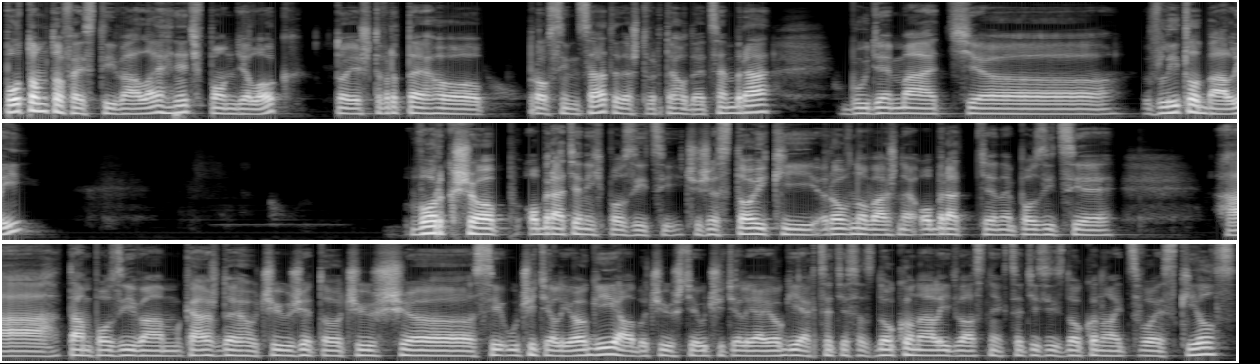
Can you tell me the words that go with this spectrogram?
po tomto festivale, hneď v pondelok, to je 4. prosinca, teda 4. decembra, bude mať uh, v Little Bali workshop obratených pozícií, čiže stojky, rovnovážne obratené pozície, a tam pozývam každého, či už je to, či už uh, si učiteľ jogy, alebo či už ste učiteľia jogy a chcete sa zdokonaliť, vlastne chcete si zdokonaliť svoje skills,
